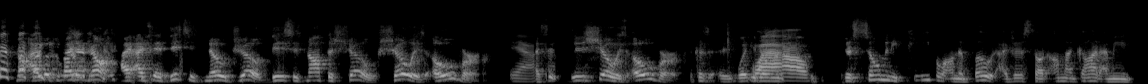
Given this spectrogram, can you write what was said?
No, I looked right at no. I, I said, this is no joke. This is not the show. Show is over. yeah. I said, this show is over because uh, what you Wow. There's so many people on the boat. I just thought, oh my God, I mean,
